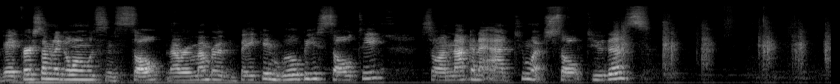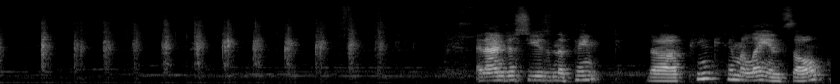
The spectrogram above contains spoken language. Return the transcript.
Okay, first I'm going to go in with some salt. Now remember, the bacon will be salty, so I'm not going to add too much salt to this. And I'm just using the pink, the pink Himalayan salt.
